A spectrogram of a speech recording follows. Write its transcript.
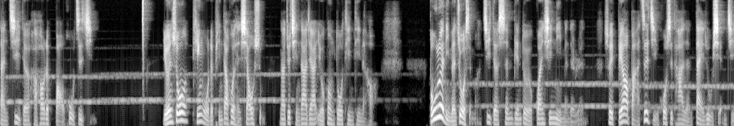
但记得好好的保护自己。有人说听我的频道会很消暑，那就请大家有空多听听了哈。不论你们做什么，记得身边都有关心你们的人，所以不要把自己或是他人带入险境。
